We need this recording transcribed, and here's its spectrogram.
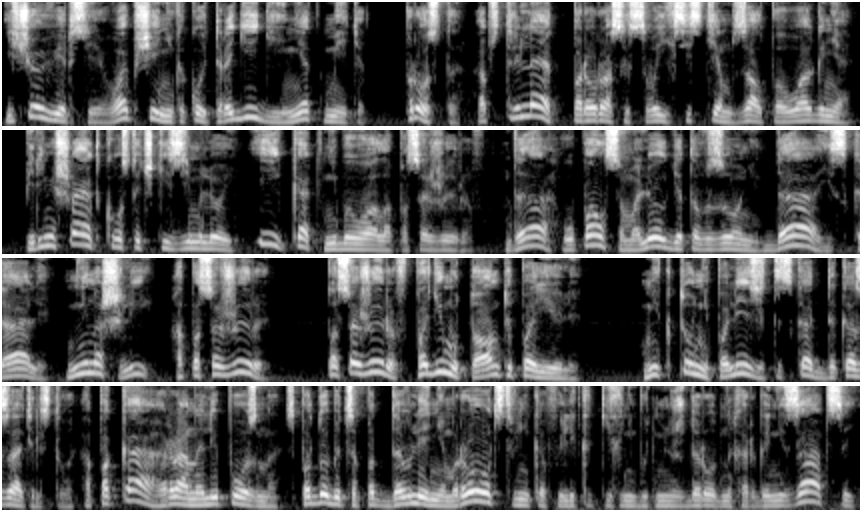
Еще версия, вообще никакой трагедии не отметят. Просто обстреляют пару раз из своих систем залпового огня, перемешают косточки с землей и как не бывало пассажиров. Да, упал самолет где-то в зоне, да, искали, не нашли. А пассажиры? Пассажиров поди мутанты поели. Никто не полезет искать доказательства, а пока, рано или поздно, сподобится под давлением родственников или каких-нибудь международных организаций,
